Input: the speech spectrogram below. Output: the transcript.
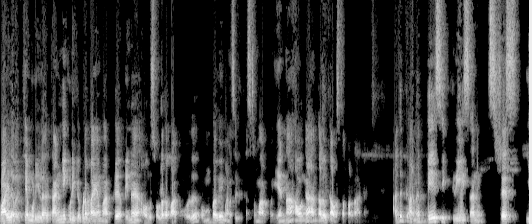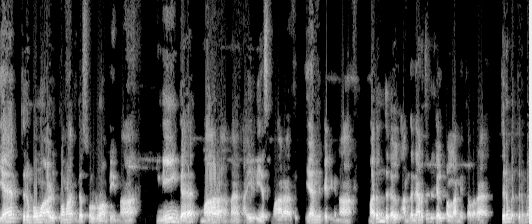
வாயில வைக்க முடியல. தண்ணி குடிக்க கூட பயமா இருக்கு அப்படின்னு அவங்க சொல்றத பார்க்கும்போது ரொம்பவே மனசுக்கு கஷ்டமா இருக்கும். ஏன்னா அவங்க அந்த அளவுக்கு அவஸ்தைப்படுறாங்க. அதுக்கான பேசிக் ரீசன் ஸ்ட்ரெஸ் ஏன் திரும்பவும் அழுத்தமா இத சொல்றோம் அப்படின்னா நீங்க மாறாம ஐபிஎஸ் மாறாது. ஏன்னு கேட்டீங்கன்னா மருந்துகள் அந்த நேரத்துக்கு ஹெல்ப் பண்ணலாமே தவிர திரும்ப திரும்ப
